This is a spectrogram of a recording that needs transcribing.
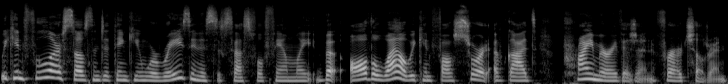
we can fool ourselves into thinking we're raising a successful family, but all the while we can fall short of God's primary vision for our children.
